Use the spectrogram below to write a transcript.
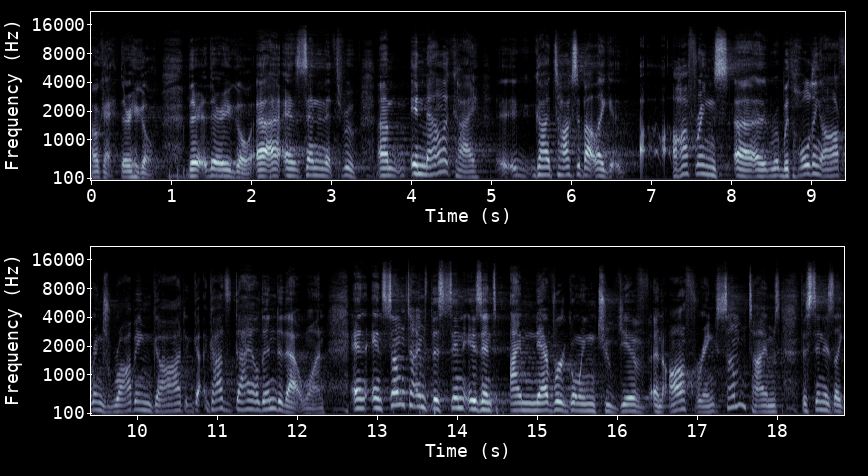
Okay, there you go. There, there you go. Uh, and sending it through. Um, in Malachi, uh, God talks about like offerings, uh, withholding offerings, robbing God. God's dialed into that one. And, and sometimes the sin isn't, I'm never going to give an offering. Sometimes the sin is like,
